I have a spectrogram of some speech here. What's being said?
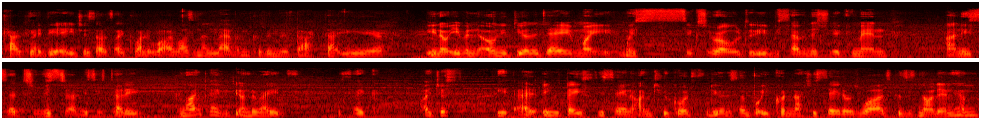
calculate the ages. I was like, well, I wasn't 11 because we moved back that year. You know, even only the other day, my my six year old, he'll be seven this year, came in and he said to his dad, he says, Daddy, can I play for the under eights? It's like, I just, he, uh, he, was basically saying, I'm too good for the under seven, but he couldn't actually say those words because it's not in him.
